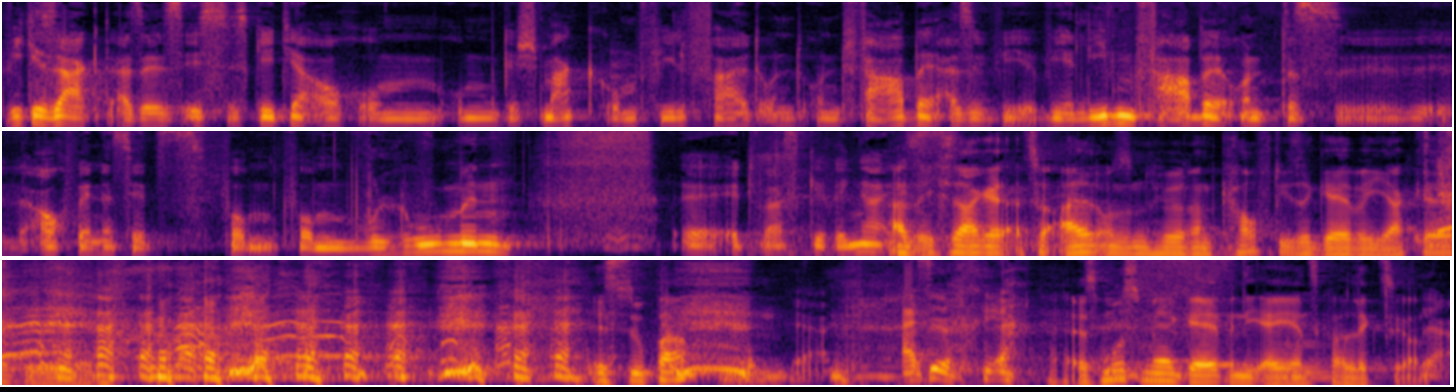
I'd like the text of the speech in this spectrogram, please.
wie gesagt, also es, ist, es geht ja auch um, um Geschmack, um Vielfalt und, und Farbe. Also wir, wir lieben Farbe und das, äh, auch wenn es jetzt vom, vom Volumen etwas geringer ist. Also ich sage zu all unseren Hörern, kauft diese gelbe Jacke. ist super. Ja. Also, ja. Es muss mehr Gelb in die Aliens-Kollektion. Ja.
